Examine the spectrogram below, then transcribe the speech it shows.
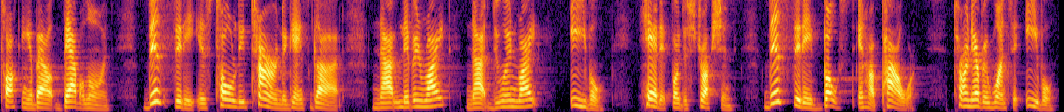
talking about Babylon. This city is totally turned against God, not living right, not doing right, evil, headed for destruction. This city boasts in her power, turn everyone to evil,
